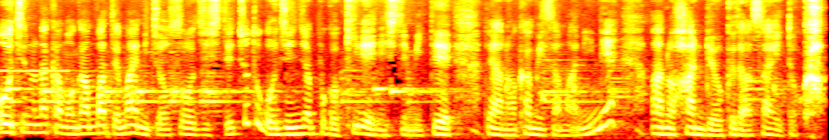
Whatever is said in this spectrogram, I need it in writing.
お家の中も頑張って毎日お掃除して、ちょっとこう神社っぽく綺麗にしてみて、で、あの、神様にね、あの、伴侶くださいとか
